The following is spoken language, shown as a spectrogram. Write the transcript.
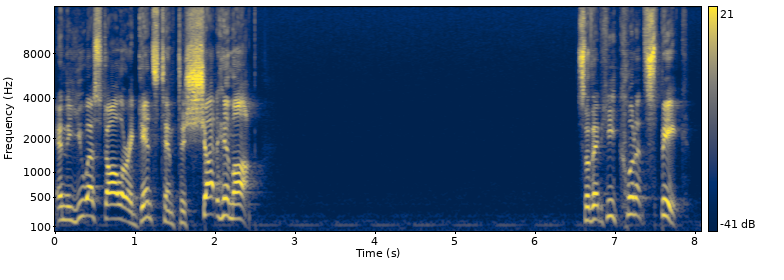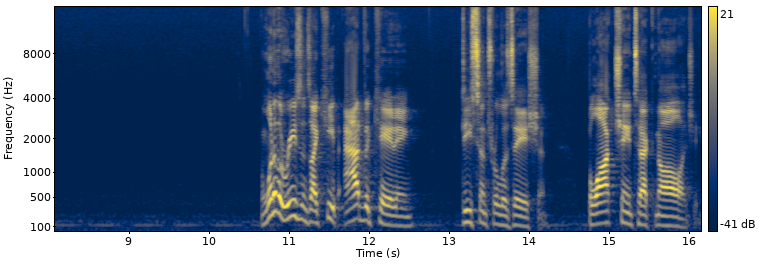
and the US dollar against him to shut him up so that he couldn't speak. And one of the reasons I keep advocating decentralization, blockchain technology,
